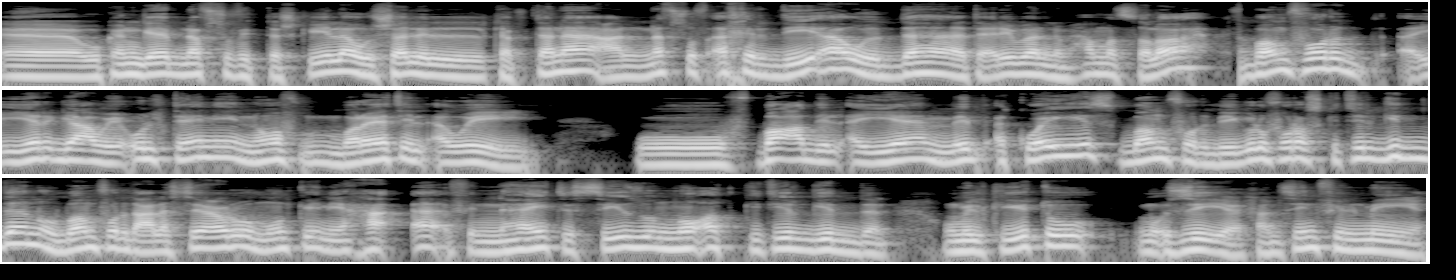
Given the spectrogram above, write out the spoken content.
آه، وكان جايب نفسه في التشكيلة وشال الكابتنة على نفسه في آخر دقيقة واداها تقريبا لمحمد صلاح. بامفورد يرجع ويقول تاني إن هو في مباريات ال away وفي بعض الأيام بيبقى كويس. بامفورد بيجيله فرص كتير جدا وبامفورد على سعره ممكن يحقق في نهاية ال season نقط كتير جدا وملكيته مؤذية 50%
